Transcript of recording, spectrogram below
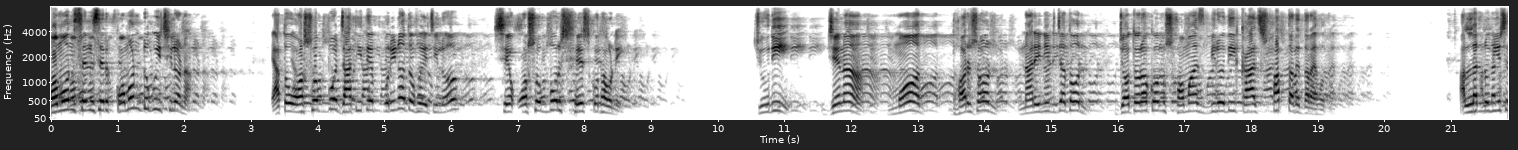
কমন সেন্সের কমনটুকুই ছিল না। এত অসভ্য জাতিতে পরিণত হয়েছিল, সে অসভ্যর শেষ কোথাও নেই। চুরি, জেনা, মদ, ধর্ষণ, নারী নির্যাতন, যত রকম সমাজ বিরোধী কাজ সব তাদের দ্বারা হতো। আল্লাহ নবী এসে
